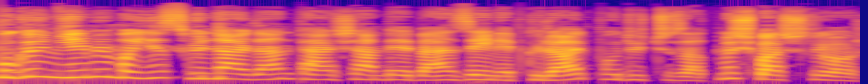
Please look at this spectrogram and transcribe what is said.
Bugün 20 Mayıs günlerden Perşembe ben Zeynep Gülal Pod 360 başlıyor.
